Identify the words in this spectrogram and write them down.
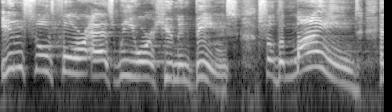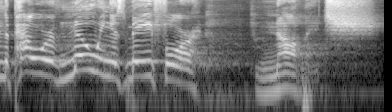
insofar as we are human beings. So the mind and the power of knowing is made for knowledge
